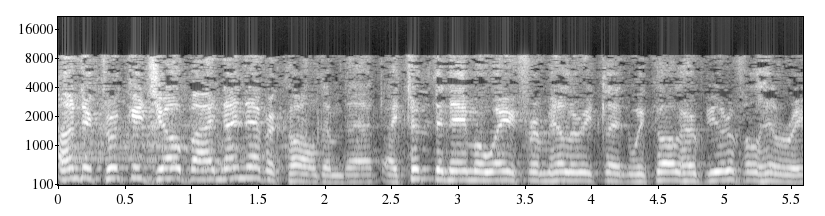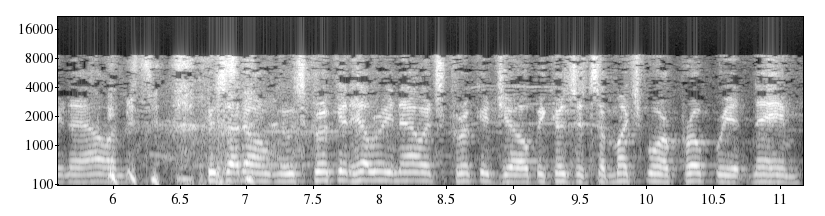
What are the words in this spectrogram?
Under crooked Joe Biden, I never called him that. I took the name away from Hillary Clinton. We call her beautiful Hillary now. Because I don't, it was crooked Hillary, now it's crooked Joe because it's a much more appropriate name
